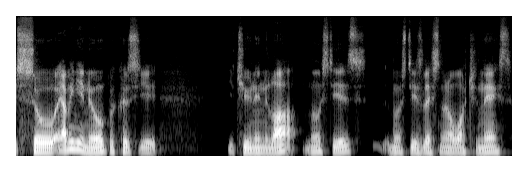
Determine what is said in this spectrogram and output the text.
so I mean, you know, because you you tune in a lot. Most of you, most you listening or watching this.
